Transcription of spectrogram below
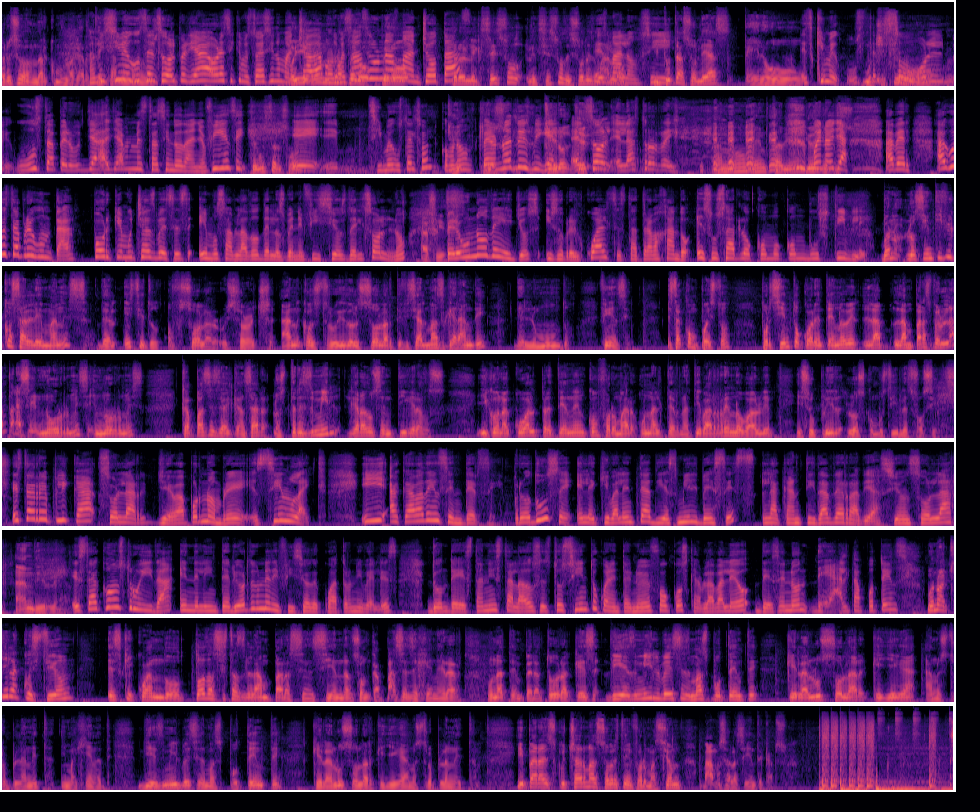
pero eso de andar como lagartija. A mí sí me gusta el sol, pero ya ahora sí que me estoy haciendo Oye, manchada no, no, porque no, me están haciendo unas pero- manchotas. Pero el exceso, el exceso de sol es, Es malo, sí. Y tú te asoleas, pero. Es que me gusta muchísimo. el sol, me gusta, pero ya, ya me está haciendo daño. Fíjense. ¿Te gusta el sol? Eh, eh, sí me gusta el sol, ¿cómo ¿Qué- no? Pero no es Luis Miguel, Quiero- el quiero- sol, el astro rey. Ah, no, ven, está bien. Yo bueno, dije, ya. pues- A ver, hago esta pregunta porque muchas veces hemos hablado de los beneficios del sol, ¿no? Así es. Pero uno de ellos, y sobre el cual se está trabajando, es usarlo como combustible. Bueno, los científicos alemanes del Institute of Solar Research han construido el sol artificial más grande del mundo. Fíjense, está compuesto por 149 lá- lámparas, pero lámparas enormes, enormes, capaces de alcanzar los 3000 grados centígrados y con la cual pretenden conformar una alternativa renovable y suplir los combustibles fósiles. Esta réplica solar lleva por nombre Sunlight y acaba de encenderse. Produce el equivalente a 10.000 veces la cantidad de radiación solar. Ándele. Está construida en el interior de un edificio de cuatro niveles donde están instalados estos 149 focos que hablaba Leo de xenón de alta potencia. Bueno, aquí la cuestión es que cuando todas estas lámparas se enciendan son capaces de generar una temperatura que es 10 mil veces más potente que la luz solar que llega a nuestro planeta. Imagínate, 10 mil veces más potente que la luz solar que llega a nuestro planeta. Y para escuchar más sobre esta información, vamos a la siguiente cápsula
